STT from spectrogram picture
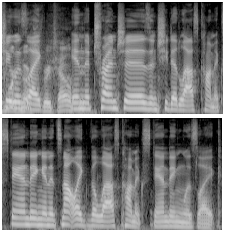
she was hard. like She's very talented. in the trenches and she did Last Comic Standing and it's not like the Last Comic Standing was like,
